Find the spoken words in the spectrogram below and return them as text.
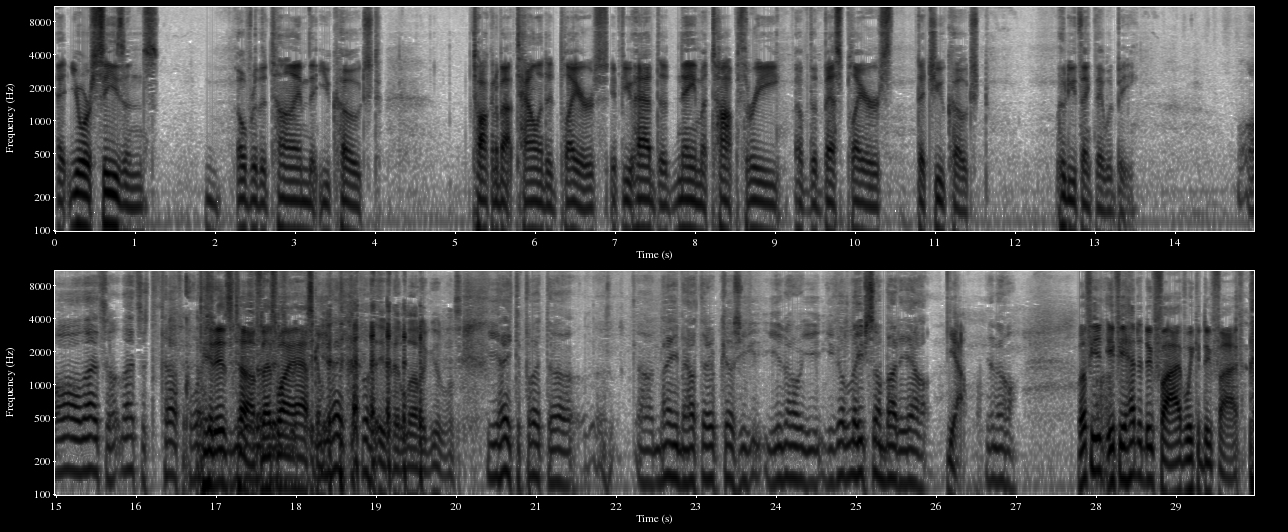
at your seasons over the time that you coached, talking about talented players. If you had to name a top three of the best players that you coached, who do you think they would be? Oh, that's a that's a tough question. It is tough. That's why I ask them. They've had a lot of good ones. You hate to put uh, a name out there because you you know you you got to leave somebody out. Yeah. You know. Well, if you if you had to do five, we could do five.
